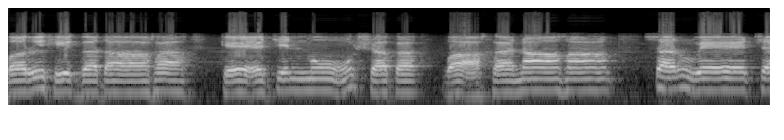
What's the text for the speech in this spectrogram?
बर्हिगताः केचिन्मूषकवाहनाः सर्वे च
